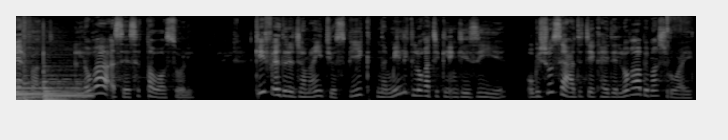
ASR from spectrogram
ميرفت اللغة أساس التواصل. كيف قدرت جمعية USPEaK تنمي لك لغتك الإنجليزية؟ وبشو ساعدتك هيدي اللغة بمشروعك؟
